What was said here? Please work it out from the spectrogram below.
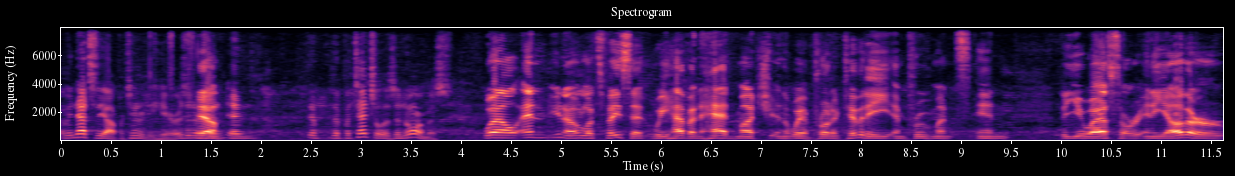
I mean, that's the opportunity here, isn't it? Yeah. And, and the, the potential is enormous. Well, and you know, let's face it, we haven't had much in the way of productivity improvements in the US or any other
